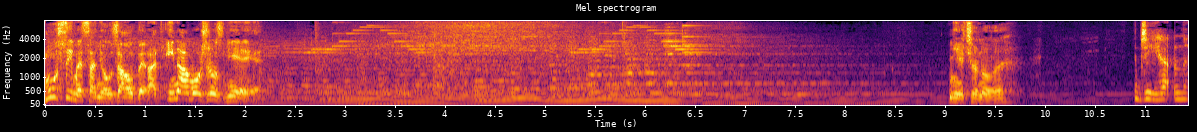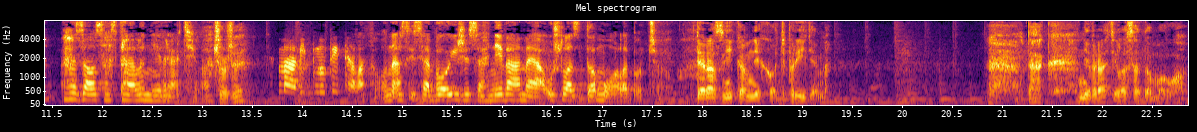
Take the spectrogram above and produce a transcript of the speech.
musíme sa ňou zaoberať, iná možnosť nie je. Niečo nové? Gian, Hazal sa stále nevrátila. Čože? Má vypnutý telefón. Asi sa bojí, že sa hneváme a ušla z domu, alebo čo. Teraz nikam nechoď, prídem. Tak, nevrátila sa domov.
